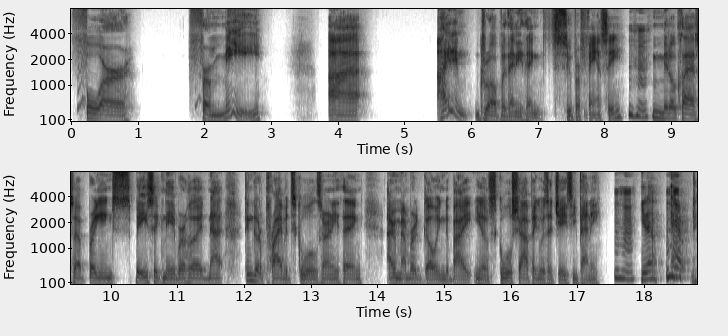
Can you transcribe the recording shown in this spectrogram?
for for me, uh I didn't grow up with anything super fancy. hmm Middle class upbringing, basic neighborhood, not didn't go to private schools or anything. I remember going to buy, you know, school shopping was at JC Penney. Hmm you know? A-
